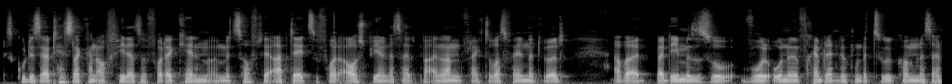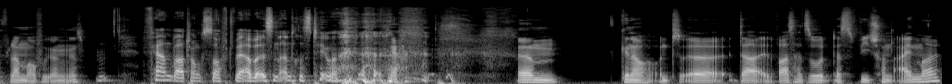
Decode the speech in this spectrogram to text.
Das Gute ist ja, Tesla kann auch Fehler sofort erkennen und mit Software-Updates sofort ausspielen, dass halt bei anderen vielleicht sowas verhindert wird. Aber bei dem ist es so wohl ohne Fremdeinwirkung dazu gekommen, dass ein Flammen aufgegangen ist. Fernwartungssoftware, aber ist ein anderes Thema. ja. ähm, genau, und äh, da war es halt so, dass wie schon einmal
